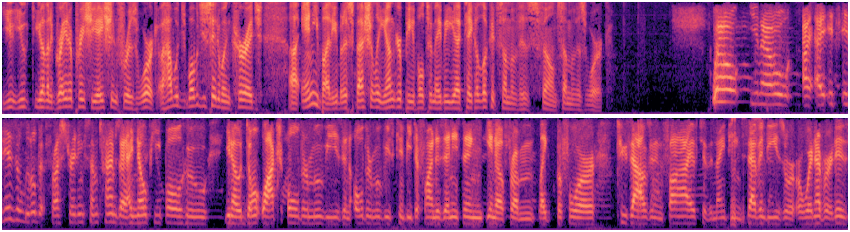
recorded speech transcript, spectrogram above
you, you, you have a great appreciation for his work. How would, what would you say to encourage uh, anybody, but especially younger people, to maybe uh, take a look at some of his films, some of his work? Well, you know, I, I, it, it is a little bit frustrating sometimes. I, I know people who, you know, don't watch older movies, and older movies can be defined as anything, you know, from like before 2005 to the 1970s or, or whenever it is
